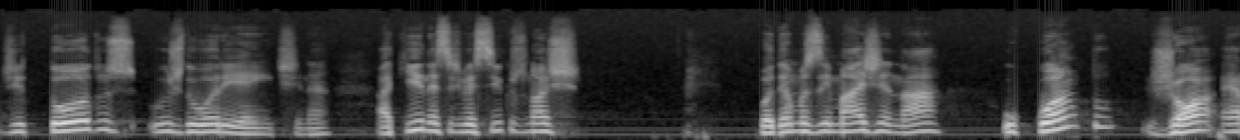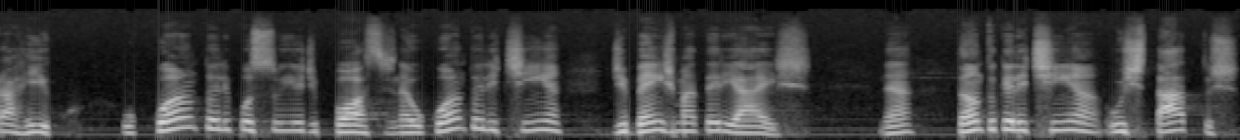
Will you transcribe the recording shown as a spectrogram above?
de todos os do Oriente. Né? Aqui nesses versículos nós podemos imaginar o quanto Jó era rico, o quanto ele possuía de posses, né? o quanto ele tinha de bens materiais. Né? Tanto que ele tinha o status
